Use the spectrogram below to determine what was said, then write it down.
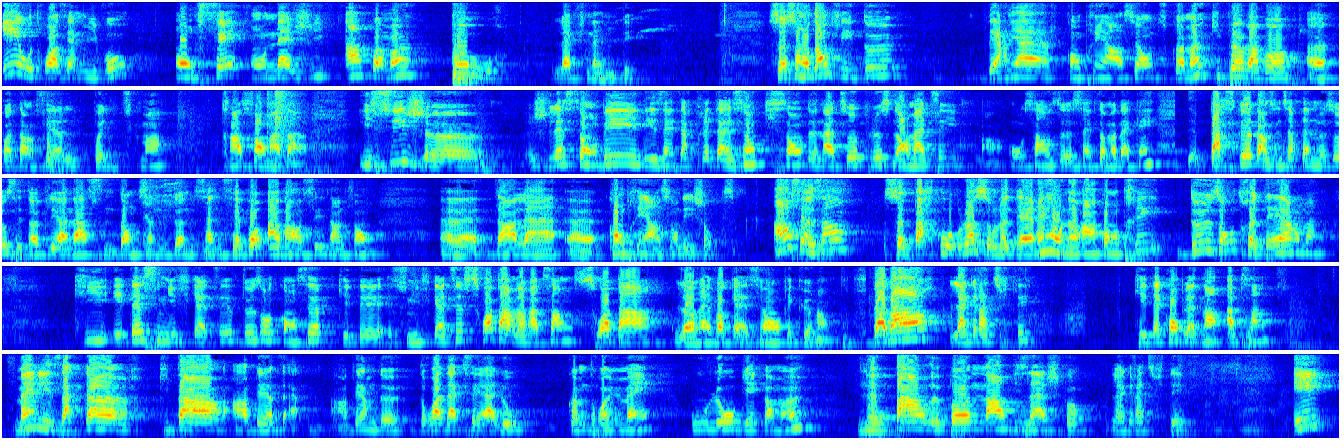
Et au troisième niveau, on fait, on agit en commun pour la finalité. Ce sont donc les deux dernières compréhensions du commun qui peuvent avoir un potentiel politiquement transformateur. Ici, je, laisse tomber les interprétations qui sont de nature plus normative au sens de saint Thomas d'Aquin, parce que dans une certaine mesure, c'est un pléonasme, donc ça nous ne fait pas avancer dans le fond euh, dans la euh, compréhension des choses. En faisant ce parcours-là sur le terrain, on a rencontré deux autres termes qui étaient significatifs, deux autres concepts qui étaient significatifs, soit par leur absence, soit par leur invocation récurrente. D'abord, la gratuité, qui était complètement absente. Même les acteurs qui parlent en, termes de droit d'accès à l'eau comme droit humain ou l'eau bien commun ne parlent pas, n'envisagent pas la gratuité. Et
